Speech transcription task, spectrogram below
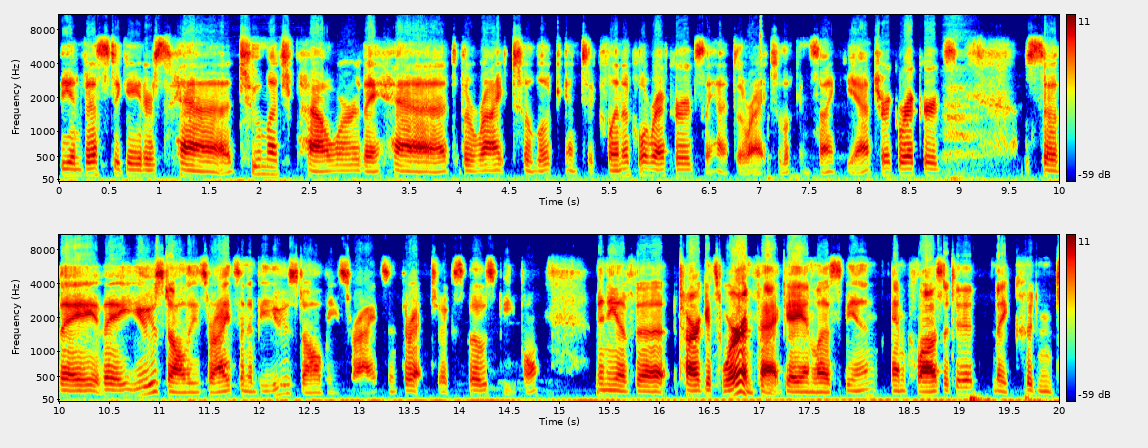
The investigators had too much power. They had the right to look into clinical records, they had the right to look in psychiatric records. So they they used all these rights and abused all these rights and threatened to expose people. Many of the targets were in fact gay and lesbian and closeted. They couldn't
